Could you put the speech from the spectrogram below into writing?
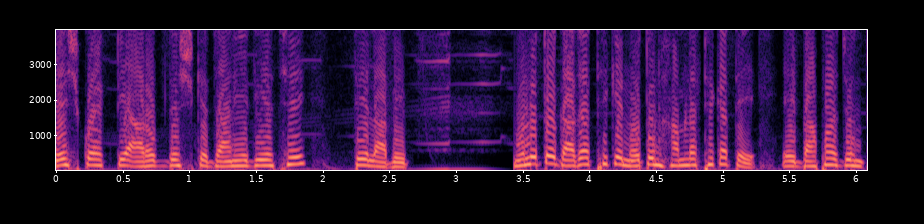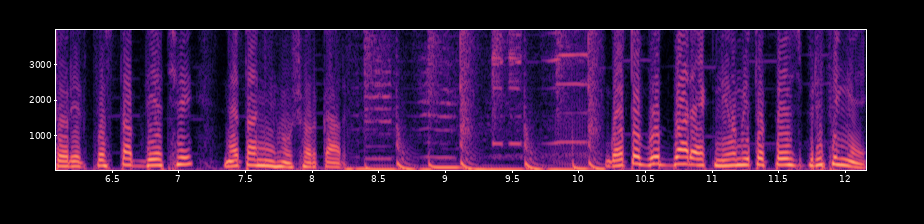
বেশ কয়েকটি আরব দেশকে জানিয়ে দিয়েছে তেল আবিব। মূলত গাজা থেকে নতুন হামলা ঠেকাতে এই বাফার জোন তৈরির প্রস্তাব দিয়েছে নেতানিহু সরকার। গত বুধবার এক নিয়মিত প্রেস ব্রিফিংয়ে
